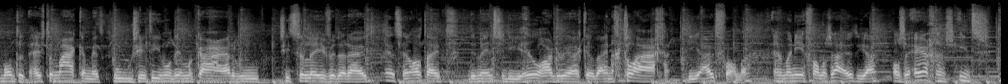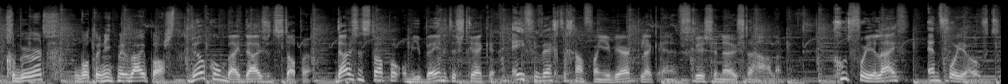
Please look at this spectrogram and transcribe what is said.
Want het heeft te maken met hoe zit iemand in elkaar, hoe ziet zijn leven eruit. Het zijn altijd de mensen die heel hard werken, weinig klagen, die uitvallen. En wanneer vallen ze uit? Ja, als er ergens iets gebeurt wat er niet meer bij past. Welkom bij Duizend Stappen. Duizend stappen om je benen te strekken, even weg te gaan van je werkplek en een frisse neus te halen. Goed voor je lijf en voor je hoofd.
